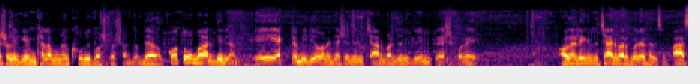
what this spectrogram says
আসলে গেম খেলা মনে হয় খুবই কষ্টসাধ্য। দেখো, কতবার দিলাম। এই একটা ভিডিও বানাতে আসে, যদি চারবার যদি গেম ক্র্যাশ করে অলরেডি কিন্তু চারবার করে ফেলছে। পাঁচ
